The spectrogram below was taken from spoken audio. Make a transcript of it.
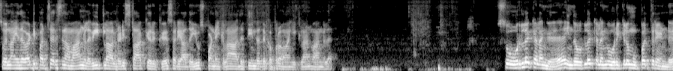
ஸோ நான் இந்த வாட்டி பச்சரிசி நான் வாங்கலை. வீட்டில் ஆல்ரெடி ஸ்டாக் இருக்குது சரி அதை யூஸ் பண்ணிக்கலாம். அது தீர்ந்ததுக்கப்புறம் வாங்கிக்கலாம்னு வாங்கலை. ஸோ உருளைக்கிழங்கு. இந்த உருளைக்கிழங்கு ஒரு கிலோ முப்பத்தி ரெண்டு.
